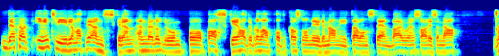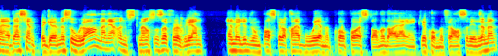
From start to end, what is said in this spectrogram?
det er klart, Ingen tvil om at vi ønsker en, en velodrom på, på Asker. Jeg hadde jo bl.a. podkast nylig med Anita Von Stenberg hvor hun sa liksom ja, eh, det er kjempegøy med sola, men jeg ønsker meg også selvfølgelig en, en velodrom på Asker. Da kan jeg bo hjemme på, på Østlandet, der jeg egentlig kommer fra osv. Men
